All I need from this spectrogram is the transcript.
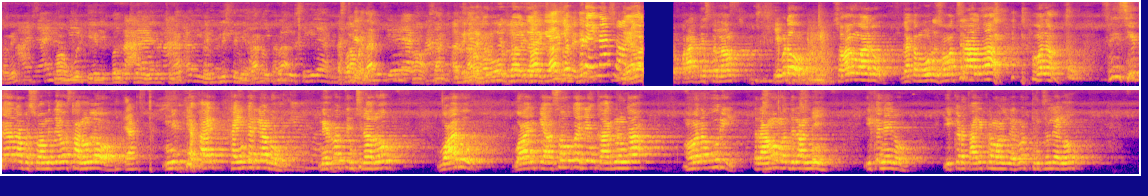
స్వామి మా ఊరికి ఏది ఇబ్బంది వచ్చినా ఏది వచ్చినా నేను పిలిస్తే మీరు రాగలుగుతారా? ఓకే కదా. ప్రార్థిస్తున్నాం. ఇప్పుడు స్వామివారు గత మూడు సంవత్సరాలుగా మన శ్రీ సీతారామ స్వామి దేవస్థానంలో నిత్య కై- కైంకర్యాలు నిర్వర్తించినారు. వారు వారికి అసౌకర్యం కారణంగా మన ఊరి రామ మందిరాన్ని ఇక నేను ఇక్కడ కార్యక్రమాలు నిర్వర్తించలేను.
